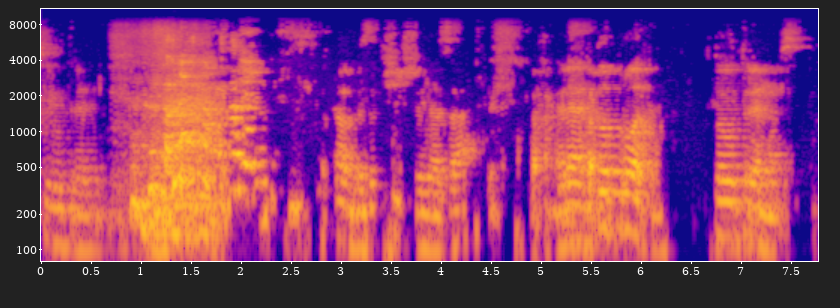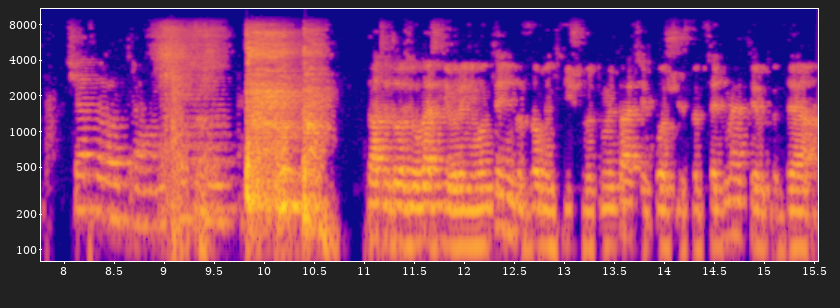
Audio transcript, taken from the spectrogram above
Утримали. Добре, запишіть, що я за. Хто проти? Хто утримався? Четверо отримали. Дати дозвіл Лесі Ірині Валентині на зроблення технічної документації площею 150 метрів для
